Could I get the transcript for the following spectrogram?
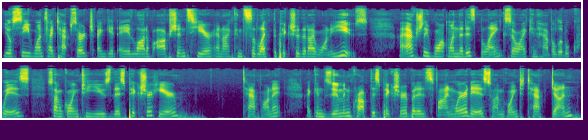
You'll see once I tap search I get a lot of options here and I can select the picture that I want to use. I actually want one that is blank so I can have a little quiz so I'm going to use this picture here tap on it. I can zoom and crop this picture but it is fine where it is so I'm going to tap done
